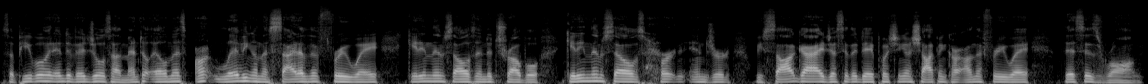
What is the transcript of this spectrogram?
So people and individuals have mental illness aren't living on the side of the freeway, getting themselves into trouble, getting themselves hurt and injured. We saw a guy just the other day pushing a shopping cart on the freeway. This is wrong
